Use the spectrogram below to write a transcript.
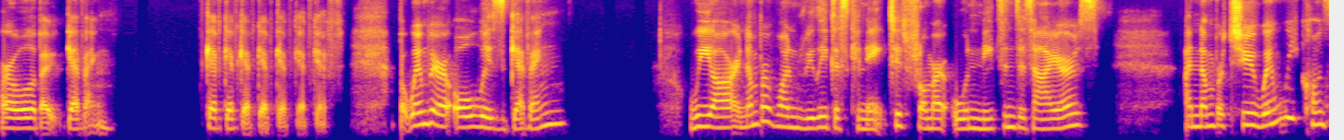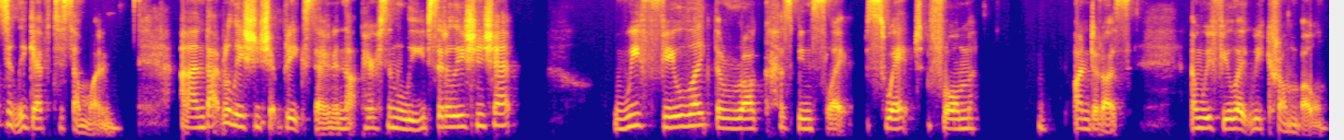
are all about giving. Give, give, give, give, give, give, give. But when we're always giving, we are, number one, really disconnected from our own needs and desires. And number two, when we constantly give to someone and that relationship breaks down and that person leaves the relationship, we feel like the rug has been slept, swept from under us and we feel like we crumble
